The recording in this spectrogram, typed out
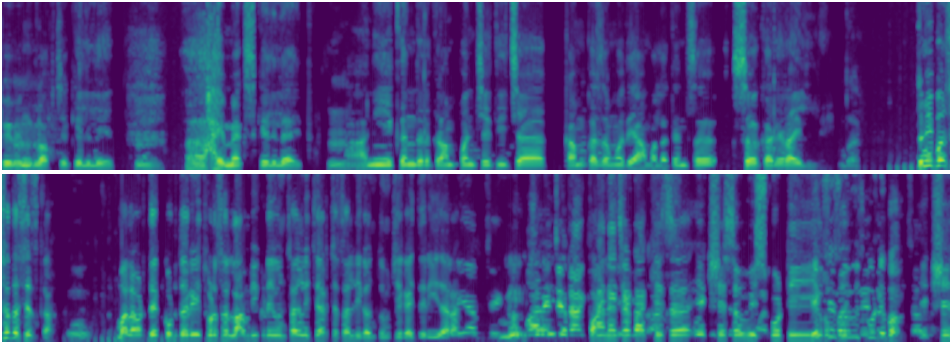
पेविंग. ब्लॉकचे केलेले आहेत. हायमॅक्स केलेले आहेत. आणि एकंदर ग्रामपंचायतीच्या कामकाजामध्ये आम्हाला त्यांचं सहकार्य राहिलेलं आहे. तुम्ही पण सदस्यच का? मला वाटतं कुठेतरी थोडस लांब इकडे येऊन चांगली चर्चा चालली का तुमची काहीतरी जरा? पाण्याच्या टाकीचं एकशे सव्वीस कोटी एकशे सव्वीस कोटी एकशे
